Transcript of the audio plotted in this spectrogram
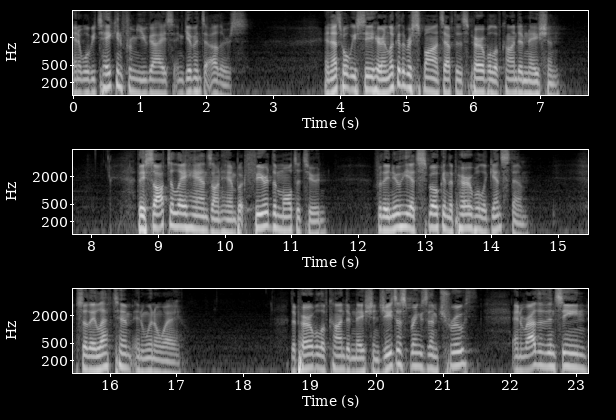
and it will be taken from you guys and given to others. And that's what we see here. And look at the response after this parable of condemnation. They sought to lay hands on him, but feared the multitude, for they knew he had spoken the parable against them. So they left him and went away. the parable of condemnation. Jesus brings them truth, and rather than seeing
